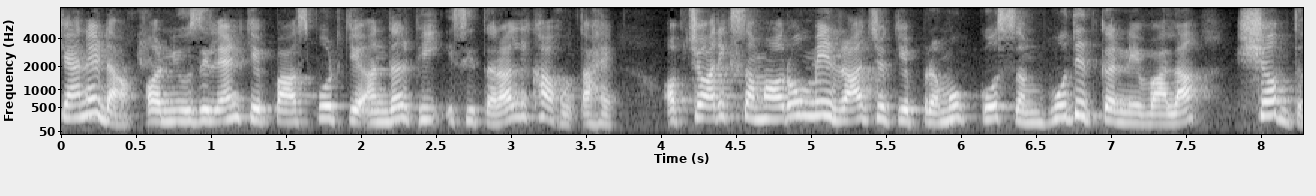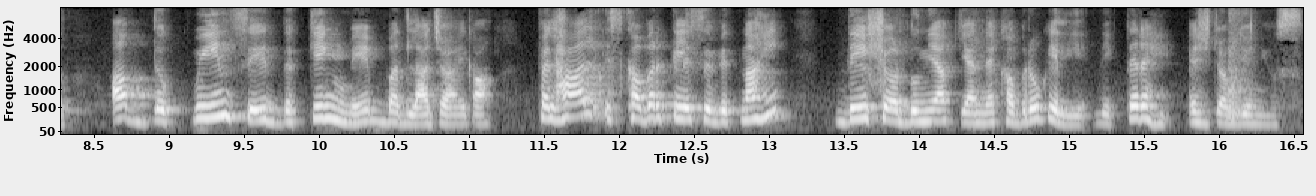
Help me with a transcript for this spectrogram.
कनाडा और न्यूजीलैंड के पासपोर्ट के अंदर भी इसी तरह लिखा होता है। औपचारिक समारोह में राज्य के प्रमुख को संबोधित करने वाला शब्द अब द क्वीन से द किंग में बदला जाएगा। फ़िलहाल इस खबर के लिए सिर्फ़ इतना ही। देश और दुनिया की अन्य खबरों के लिए देखते रहें एच डब्ल्यू न्यूज़।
